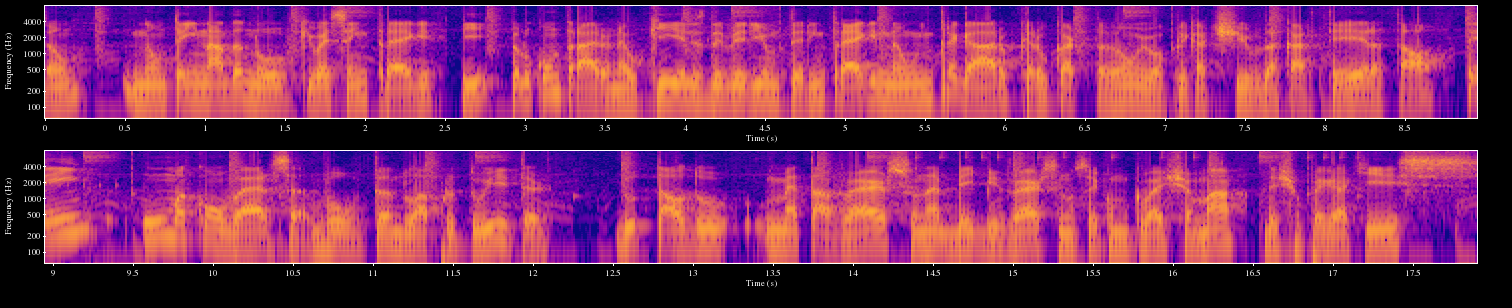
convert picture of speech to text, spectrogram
então, não tem nada novo que vai ser entregue e, pelo contrário, né, o que eles deveriam ter entregue não entregaram, que era o cartão e o aplicativo da carteira, tal. Tem uma conversa voltando lá pro Twitter do tal do metaverso, né, babyverso, não sei como que vai chamar. Deixa eu pegar aqui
